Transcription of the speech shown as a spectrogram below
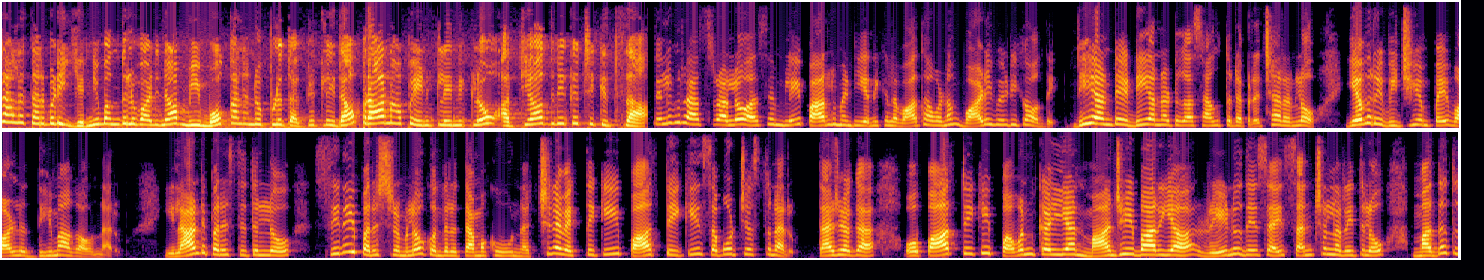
సంవత్సరాల తరబడి ఎన్ని మందులు వాడినా మీ మోకాల నొప్పులు తగ్గట్లేదా? ప్రాణా పెయిన్ క్లినిక్లో అత్యాధునిక చికిత్స. తెలుగు రాష్ట్రాల్లో అసెంబ్లీ పార్లమెంట్ ఎన్నికల వాతావరణం వాడివేడిగా ఉంది. డి అంటే డి అన్నట్టుగా సాగుతున్న ప్రచారంలో ఎవరి విజయంపై వాళ్ళు ధీమాగా ఉన్నారు? ఇలాంటి పరిస్థితుల్లో సినీ పరిశ్రమలో కొందరు తమకు నచ్చిన వ్యక్తికి పార్టీకి సపోర్ట్ చేస్తున్నారు. తాజాగా ఓ పార్టీకి పవన్ కళ్యాణ్ మాజీ భార్య రేణు దేశాయ్ సంచలన రీతిలో మద్దతు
